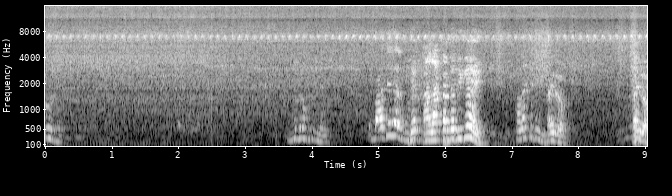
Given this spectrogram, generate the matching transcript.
দেবো? বিরিয়ানি হ্যাঁ কি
